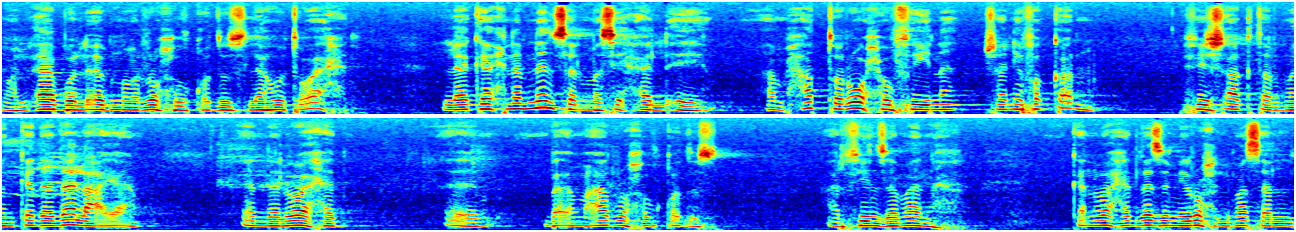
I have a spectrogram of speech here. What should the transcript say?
والآب والابن والروح القدس لاهوت واحد. لكن إحنا بننسى المسيح قال إيه؟ قام حط روحه فينا؟ عشان يفكرنا. فيش أكتر من كده. دلع يعني. أن الواحد بقى معاه الروح القدس. عارفين زمان كان واحد لازم يروح مثلا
